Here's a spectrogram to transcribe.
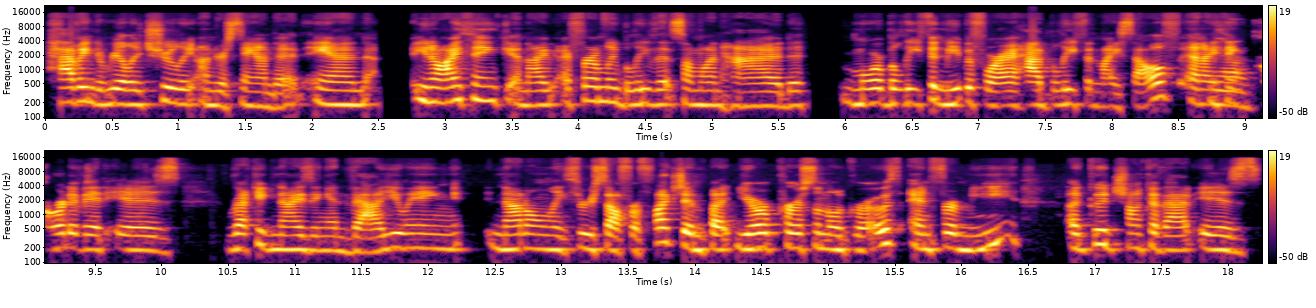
having to really truly understand it. And, you know, I think, and I, I firmly believe that someone had more belief in me before I had belief in myself. And I yeah. think part of it is recognizing and valuing not only through self reflection, but your personal growth. And for me, a good chunk of that is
